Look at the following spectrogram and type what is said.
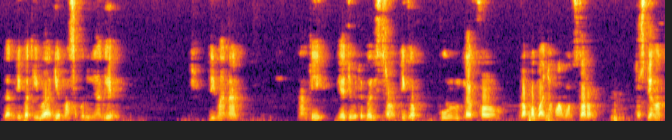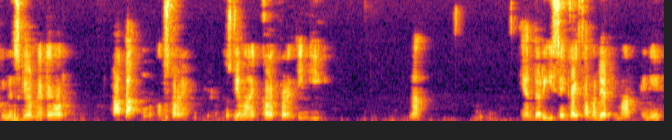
dan tiba-tiba dia masuk ke dunia game. Di mana nanti dia tiba-tiba diserang 30 level berapa banyak lah monster. Terus dia ngaktifin skill meteor. Rata monsternya. Terus dia naik ke level yang tinggi nah yang dari isekai sama deathmark ini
